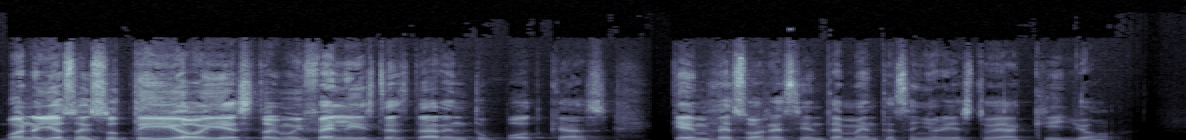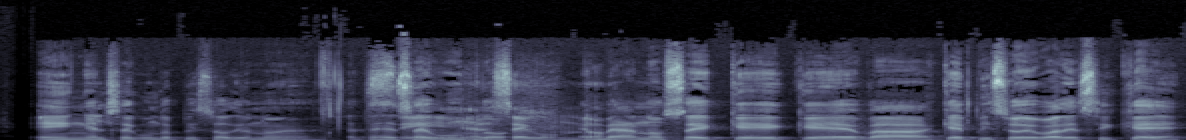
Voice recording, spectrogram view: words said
Bueno, yo soy su tío y estoy muy feliz de estar en tu podcast que empezó recientemente, señor, y estoy aquí yo en el segundo episodio, ¿no? Este es el Sí, segundo. el segundo. En verdad no sé qué, qué, va, qué episodio va a decir qué,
